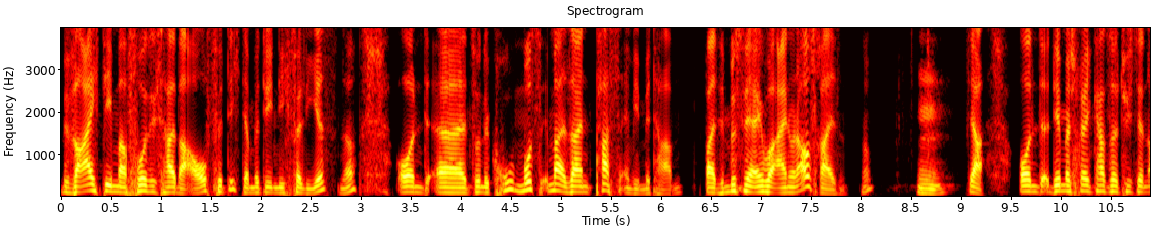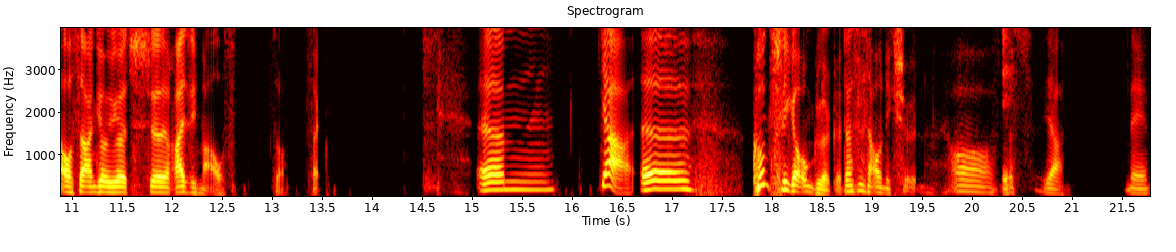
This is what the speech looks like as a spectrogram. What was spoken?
bewahre ich den mal vorsichtshalber auf für dich, damit du ihn nicht verlierst. Ne? Und äh, so eine Crew muss immer seinen Pass irgendwie mithaben, weil sie müssen ja irgendwo ein- und ausreisen. Ne? Hm. Ja, und dementsprechend kannst du natürlich dann auch sagen, jo, jetzt äh, reise ich mal aus. So, zack. Ähm, ja, äh, Kunstfliegerunglück, das ist auch nicht schön. Oh, das, ja, nee.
